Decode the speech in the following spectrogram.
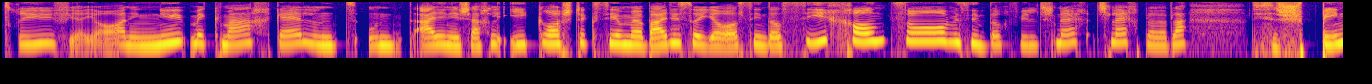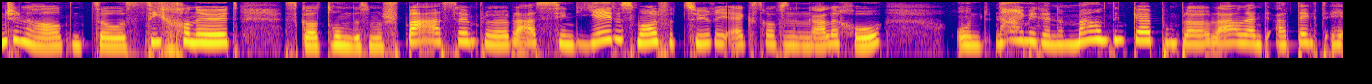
drei, vier Jahre habe ich nichts mehr gemacht, gell, und, und Eileen war auch ein bisschen eingerostet gewesen und wir beide so, ja, sind das sicher und so, wir sind doch viel schlecht, schlecht bla bla bla. Diese Spinschen halt und so, sicher nicht, es geht darum, dass wir Spass haben, bla bla bla. Sie sind jedes Mal von Zürich extra auf St. Mhm. Gallen gekommen und nein, wir gehen einen Mountain Gap und bla bla bla. Und dann denkt, hey,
